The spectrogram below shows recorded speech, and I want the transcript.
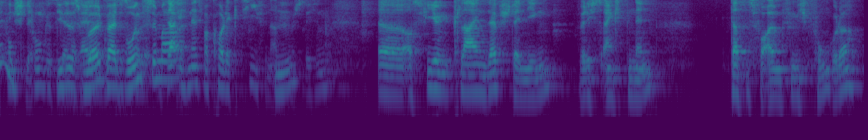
Funk- nicht schlecht. Funk ist Dieses Worldwide Wohnzimmer. Ich, sag, ich nenne es mal Kollektiv in Anführungsstrichen. Äh, aus vielen kleinen Selbstständigen, würde ich es eigentlich benennen. Das ist vor allem für mich Funk, oder?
